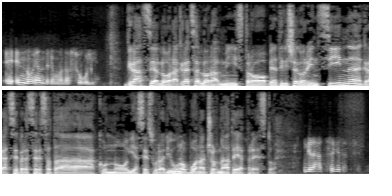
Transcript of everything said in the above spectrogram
e, e noi andremo da soli. Grazie allora, grazie allora al Ministro Beatrice Lorenzin, grazie per essere stata con noi a 6 su Radio 1, buona giornata e a presto. Grazie, grazie.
